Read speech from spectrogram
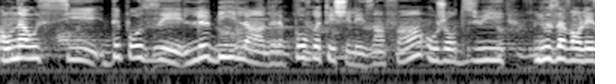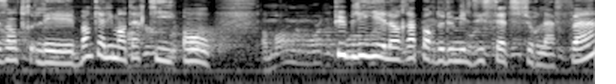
on a aussi déposé le bilan de la pauvreté chez les enfants. Aujourd'hui, nous avons les, les banques alimentaires qui ont publié leur rapport de 2017 sur la faim.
